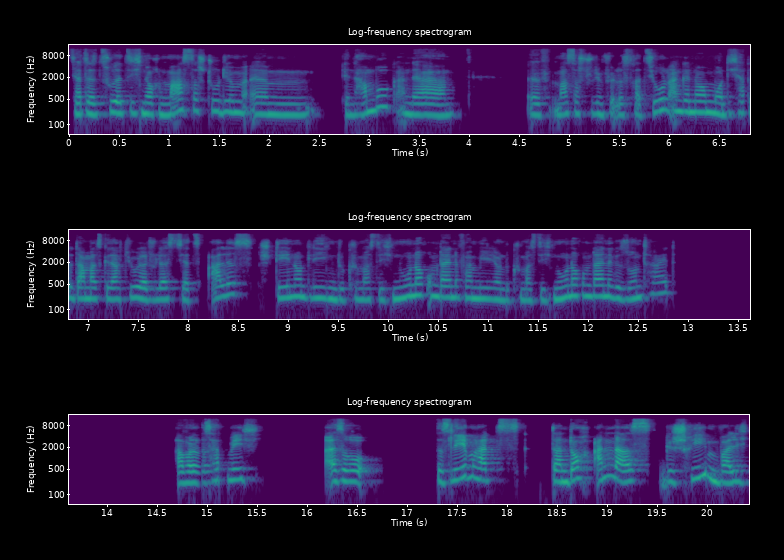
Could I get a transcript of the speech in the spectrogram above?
ich hatte zusätzlich noch ein Masterstudium ähm, in Hamburg an der äh, Masterstudium für Illustration angenommen und ich hatte damals gedacht, Julia, du lässt jetzt alles stehen und liegen, du kümmerst dich nur noch um deine Familie und du kümmerst dich nur noch um deine Gesundheit. Aber das hat mich, also das Leben hat dann doch anders geschrieben, weil ich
